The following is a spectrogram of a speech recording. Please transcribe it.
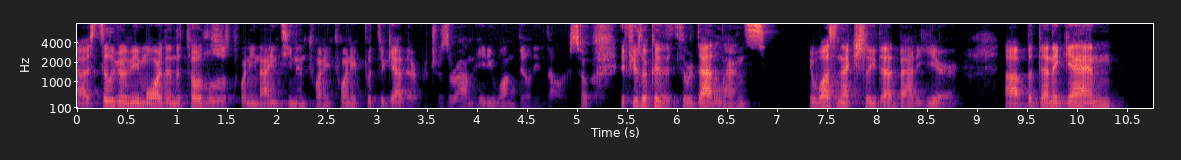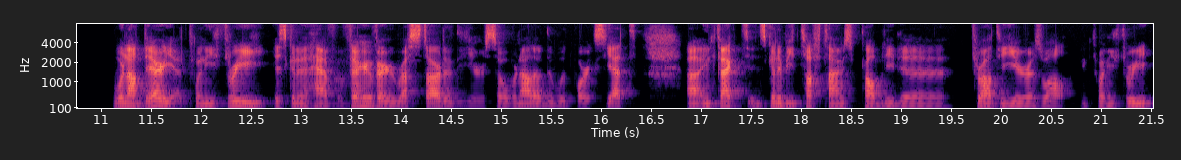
uh, is still going to be more than the totals of 2019 and 2020 put together, which was around 81 billion dollars. So if you look at it through that lens, it wasn't actually that bad a year. Uh, but then again, we're not there yet. 23 is going to have a very, very rough start of the year. So we're not at the woodworks yet. Uh, in fact, it's going to be tough times probably the throughout the year as well in 23.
